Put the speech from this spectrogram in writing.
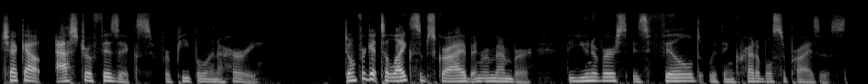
check out Astrophysics for people in a hurry. Don't forget to like, subscribe, and remember the universe is filled with incredible surprises.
